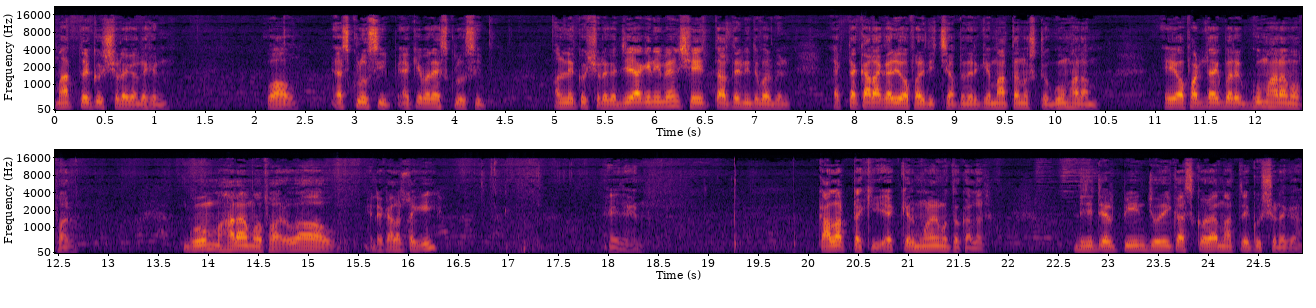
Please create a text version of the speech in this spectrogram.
মাত্র একুশশো টাকা, দেখেন। ওয়াও এক্সক্লুসিভ একেবারে এক্সক্লুসিভ অনলি একুশশো টাকা। যে আগে নেবেন, সে তাড়াতাড়ি নিতে পারবেন। একটা কারাকারি অফার দিচ্ছে আপনাদেরকে, মাথা নষ্ট গুম হারাম। এই অফারটা একবারে গুম হারাম অফার গুম হারাম অফার ওয়াও এটা কালারটা কি? এই দেখেন। কালারটা কি? একের মনের মতো কালার ডিজিটাল প্রিন্ট জরি কাজ করা, মাত্র একুশশো টাকা।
